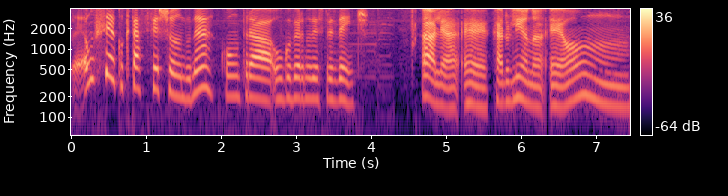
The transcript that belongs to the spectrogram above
é um cerco que está se fechando, né, contra o governo desse presidente. Olha, é, Carolina, é um,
